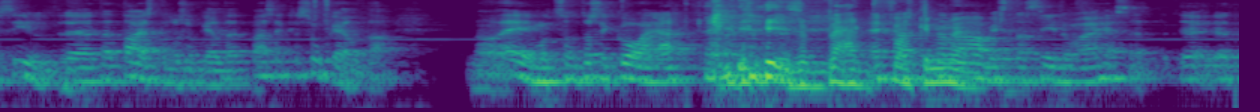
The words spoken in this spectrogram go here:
siil, tää taistelusukelta, että pääseekö se sukeltaa? No ei, mutta se on tosi kova jätkä. He's a bad Ehkä fucking man. aamistaa siinä vaiheessa, että et, et,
